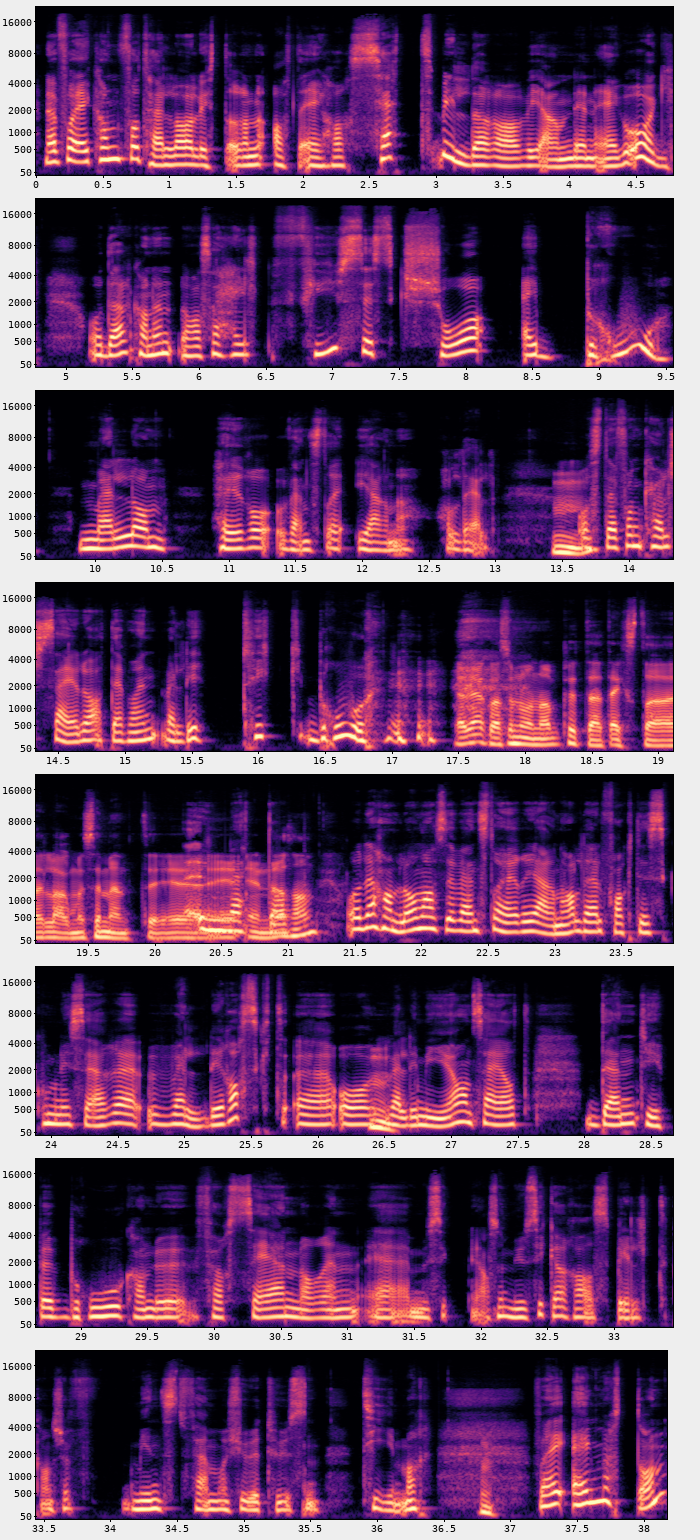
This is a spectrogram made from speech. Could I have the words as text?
Nei, for jeg kan fortelle lytteren at jeg har sett bilder av hjernen din, jeg òg. Og der kan en altså helt fysisk se ei bro mellom høyre og venstre hjernehalvdel. Mm. Og Stefan Kölsch sier da at det var en veldig tykk bro. ja, Det er akkurat som noen har putta et ekstra lag med sement inn der. sånn. Og det handler om at venstre og høyre hjernehalvdel faktisk kommuniserer veldig raskt uh, og mm. veldig mye. Han sier at den type bro kan du først se når en eh, musik altså musiker har spilt kanskje minst 25 000 timer. Mm. For jeg, jeg møtte han.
